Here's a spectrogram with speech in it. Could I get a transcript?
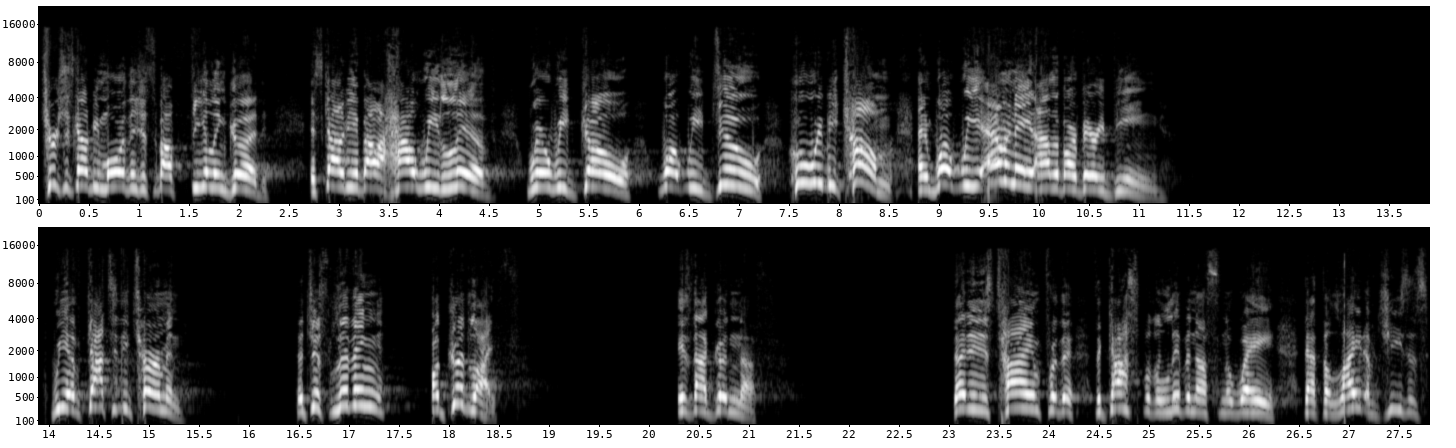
Church has got to be more than just about feeling good. It's got to be about how we live, where we go, what we do, who we become, and what we emanate out of our very being. We have got to determine that just living a good life is not good enough. That it is time for the, the gospel to live in us in a way that the light of Jesus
